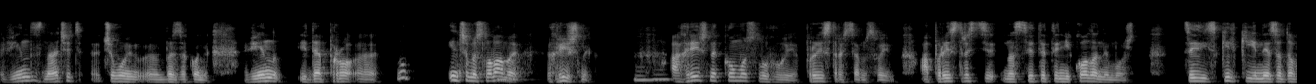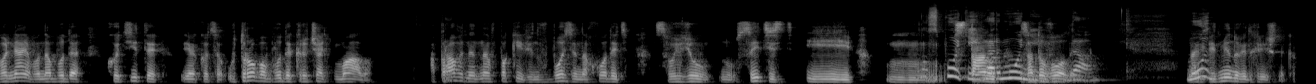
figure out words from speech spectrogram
він, значить, е, чому е, беззаконник? Він іде про, е, ну, іншими словами, грішник. А грішник кому слугує? Пристрастям своїм. А пристрасті наситити ніколи не можна. Це скільки її не задовольняє, вона буде хотіти, як оце, утроба буде кричати мало. А праведник навпаки, він в Бозі знаходить свою ну, ситість і м, Ну, спокій, стан гармонію. задоволення, Да. На Му- відміну від грішника.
